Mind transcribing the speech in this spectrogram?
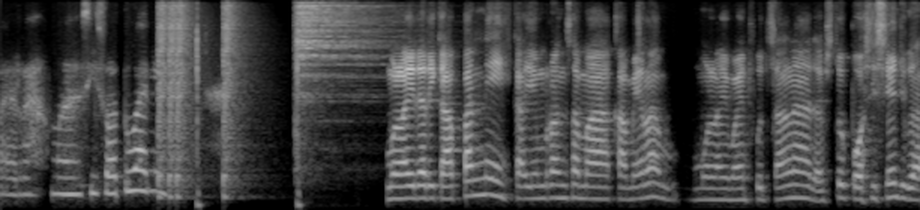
Parah mahasiswa tua nih. Mulai dari kapan nih Kak Imron sama Kamela mulai main futsalnya? Habis itu posisinya juga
